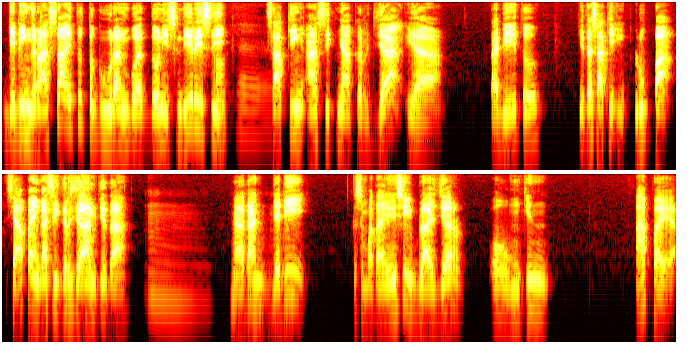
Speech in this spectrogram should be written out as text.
jadi ngerasa itu teguran buat Doni sendiri sih Oke. saking asiknya kerja ya tadi itu kita saking lupa siapa yang kasih kerjaan kita Hmm. ya kan Hmm, hmm, jadi kesempatan ini sih belajar oh mungkin apa ya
